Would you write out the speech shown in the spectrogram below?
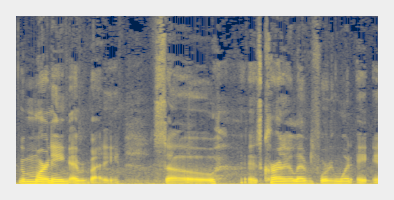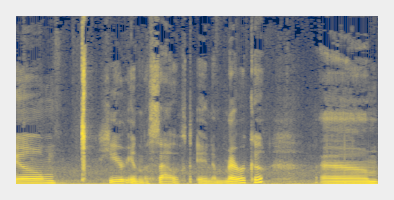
Good morning, everybody. So it's currently 11:41 a.m. here in the South in America. Um,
